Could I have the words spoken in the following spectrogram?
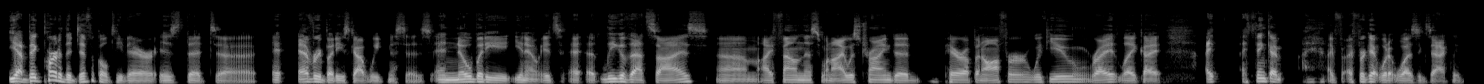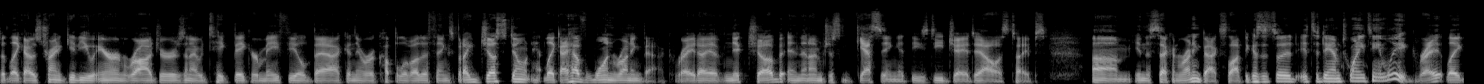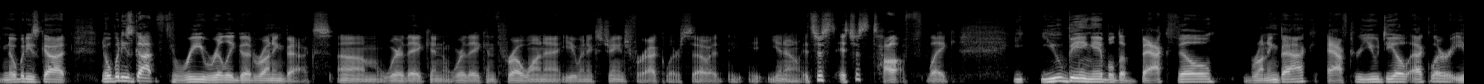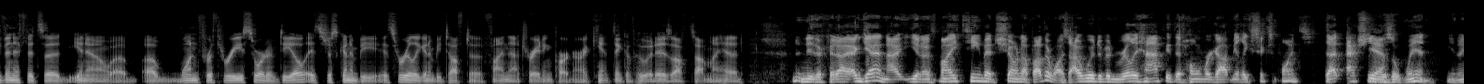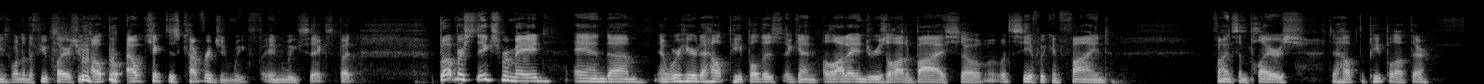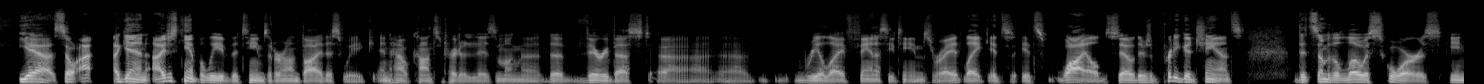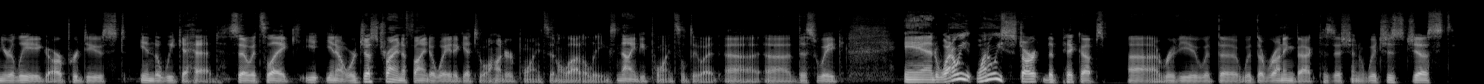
Yeah, big part of the difficulty there is that uh, everybody's got weaknesses, and nobody, you know, it's a, a league of that size. Um, I found this when I was trying to pair up an offer with you, right? Like I, I, I think I'm, I, I forget what it was exactly, but like I was trying to give you Aaron Rodgers, and I would take Baker Mayfield back, and there were a couple of other things, but I just don't like. I have one running back, right? I have Nick Chubb, and then I'm just guessing at these DeeJay Dallas types um, in the second running back slot because it's a it's a damn twenty team league, right? Like nobody's got nobody's got three really good running backs um, where they can where they can throw one at you in exchange for Ekeler. So it you know it's just it's just tough. Like y- you being able to backfill running back after you deal Ekeler, even if it's a you know a, a one for three sort of deal, it's just going to be it's really going to be tough to find that trading partner. I can't think of who it is off the top of my head. Neither could I. Again, I, you know, if my team had shown up otherwise, I would have been really happy that Homer got me like six points. That actually Yeah. was a win. You know, he's one of the few players who out outkicked his coverage in week in week six. But but mistakes were made, and um, and we're here to help people. There's again a lot of injuries, a lot of byes. So let's see if we can find find some players to help the people out there. Yeah. So I, again, I just can't believe the teams that are on bye this week and how concentrated it is among the the very best uh, uh, real life fantasy teams. Right? Like it's it's wild. So there's a pretty good chance that some of the lowest scores in your league are produced in the week ahead. So it's like you know we're just trying to find a way to get to 100 points in a lot of leagues. 90 points will do it uh, uh this week. And why don't we why don't we start the pickups uh, review with the with the running back position, which is just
